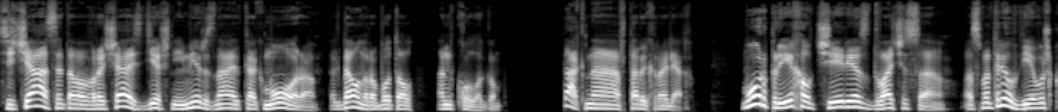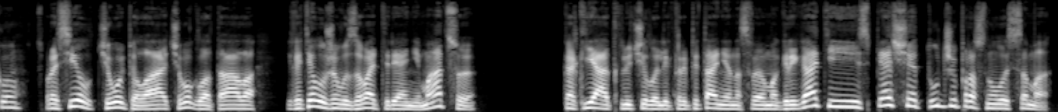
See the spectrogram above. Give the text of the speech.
Сейчас этого врача здешний мир знает как Моора, тогда он работал онкологом. Так, на вторых ролях. Мор приехал через два часа, осмотрел девушку, спросил, чего пила, чего глотала, и хотел уже вызывать реанимацию, как я отключил электропитание на своем агрегате, и спящая тут же проснулась сама.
